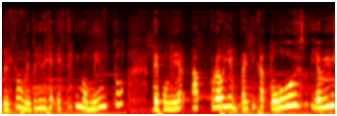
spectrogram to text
En este momento yo dije, este es mi momento de poner a prueba y en práctica todo eso que ya viví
